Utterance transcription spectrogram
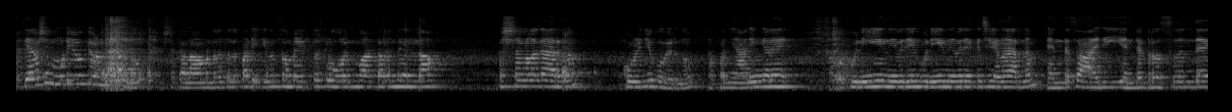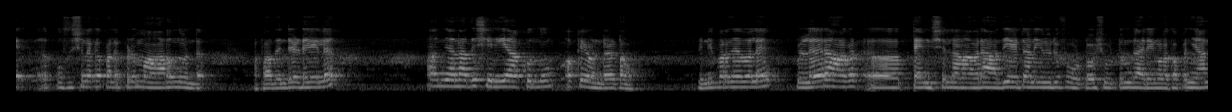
അത്യാവശ്യം മുടിയൊക്കെ ഉണ്ടായിരുന്നു. പക്ഷെ കലാമണ്ഡലത്തിൽ പഠിക്കുന്ന സമയത്ത് ക്ലോറിൻ വാട്ടറിന്റെ എല്ലാം പ്രശ്നങ്ങൾ കാരണം കൊഴിഞ്ഞു പോയിരുന്നു. അപ്പം ഞാനിങ്ങനെ കുനിയും നിവരെയും കുനിയും നിവരെയൊക്കെ ചെയ്യണ കാരണം എന്റെ സാരി എന്റെ ഡ്രസ്സിന്റെ പൊസിഷനൊക്കെ പലപ്പോഴും മാറുന്നുണ്ട്. അപ്പോൾ അതിന്റെ ഇടയിൽ ഞാനത് ശരിയാക്കുന്നു. ഒക്കെ ഉണ്ട് കേട്ടോ. പിന്നെ ഈ പറഞ്ഞ പോലെ പിള്ളേരാകെ ടെൻഷനിലാണ്. അവർ ആദ്യമായിട്ടാണ് ഇങ്ങനെ ഒരു ഫോട്ടോഷൂട്ടും കാര്യങ്ങളൊക്കെ. അപ്പം ഞാൻ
